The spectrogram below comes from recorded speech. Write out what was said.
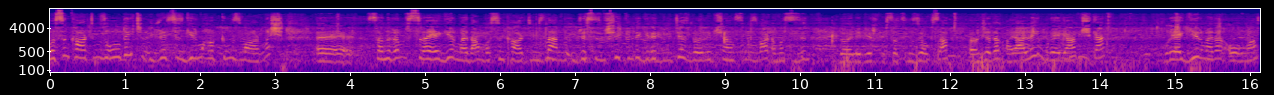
basın kartımız olduğu için ücretsiz girme hakkımız varmış. Ee, sanırım sıraya girmeden basın kartımızla hem de ücretsiz bir şekilde girebileceğiz. Böyle bir şansımız var ama sizin böyle bir fırsatınız yoksa önceden ayarlayın buraya gelmişken. Buraya girmeden olmaz.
